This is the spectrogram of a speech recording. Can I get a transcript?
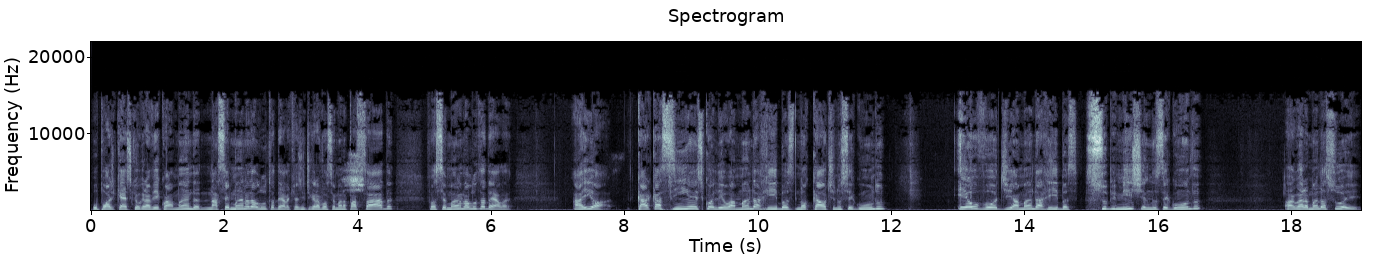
o podcast que eu gravei com a Amanda na semana da luta dela, que a gente gravou semana passada. Foi a semana da luta dela. Aí, ó, Carcassinha escolheu Amanda Ribas, nocaute no segundo. Eu vou de Amanda Ribas, submission no segundo. Agora manda a sua aí.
